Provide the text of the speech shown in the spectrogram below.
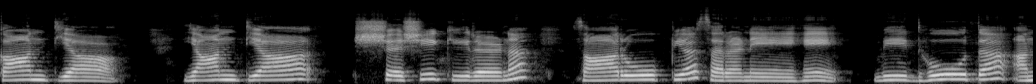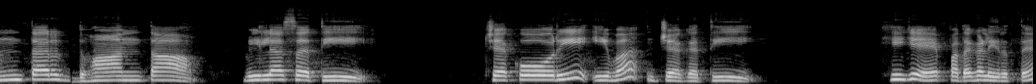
ಕಾಂತ್ಯಾ ಯಾಂತ್ಯಾ ಶಶಿಕಿರಣ ಸಾರೂಪ್ಯ ಸರಣೇಃ ವಿಧೂತ ಅಂತರ್ಧ್ವಾಂತ ವಿಲಸತಿ ಚಕೋರಿ ಇವ ಜಗತಿ ಹೀಗೆ ಪದಗಳಿರುತ್ತೆ.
